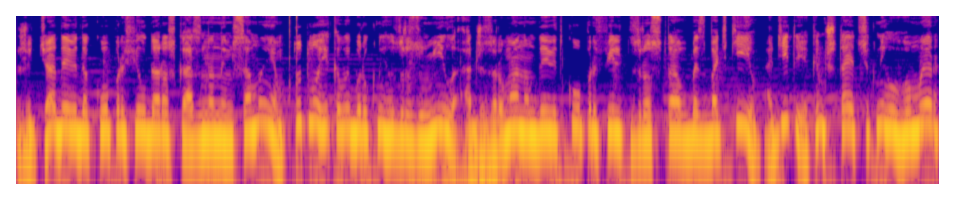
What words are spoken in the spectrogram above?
Життя Девіда Копперфілда розказане ним самим. Тут логіка вибору книги зрозуміла, адже за романом Девід Копперфільд зростав без батьків, а діти, яким читає цю книгу Гомер,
